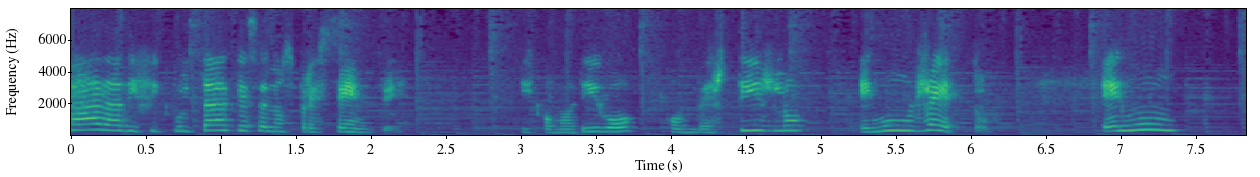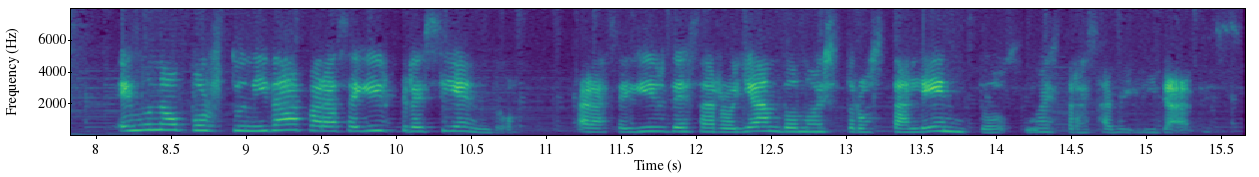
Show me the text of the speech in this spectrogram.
cada dificultad que se nos presente. Y como digo, convertirlo en un reto, en, un, en una oportunidad para seguir creciendo, para seguir desarrollando nuestros talentos, nuestras habilidades.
